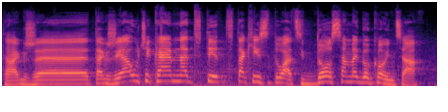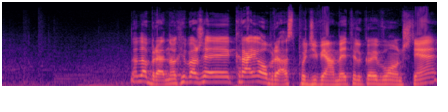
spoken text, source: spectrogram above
Także, także ja uciekałem nawet w, ty, w takiej sytuacji, do samego końca. No dobra, no chyba, że krajobraz podziwiamy tylko i wyłącznie.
